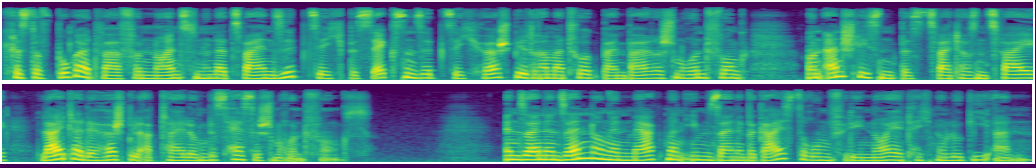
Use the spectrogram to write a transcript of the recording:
Christoph Buggert war von 1972 bis 76 Hörspieldramaturg beim Bayerischen Rundfunk und anschließend bis 2002 Leiter der Hörspielabteilung des Hessischen Rundfunks. In seinen Sendungen merkt man ihm seine Begeisterung für die neue Technologie an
